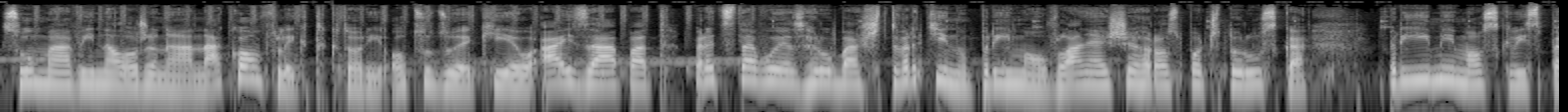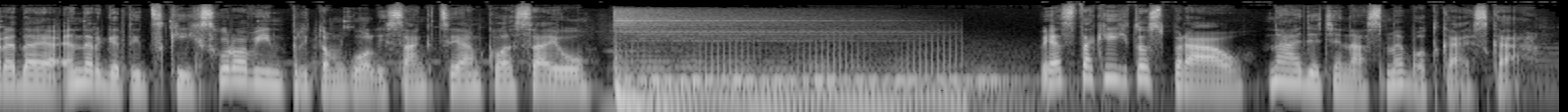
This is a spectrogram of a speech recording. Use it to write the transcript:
Suma vynaložená na konflikt, ktorý odsudzuje Kiev aj Západ, predstavuje zhruba štvrtinu príjmov vlaňajšieho rozpočtu Ruska. Príjmy Moskvy z predaja energetických surovín pritom kvôli sankciám klesajú. Viac takýchto správ nájdete na sme.sk.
